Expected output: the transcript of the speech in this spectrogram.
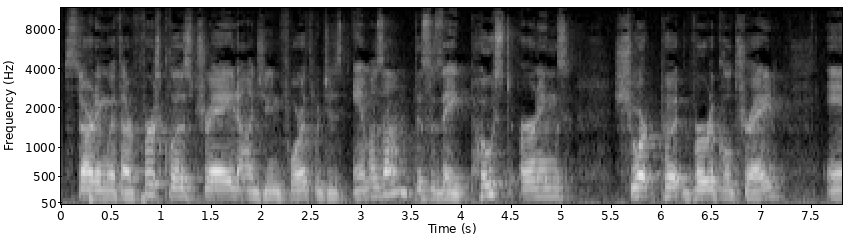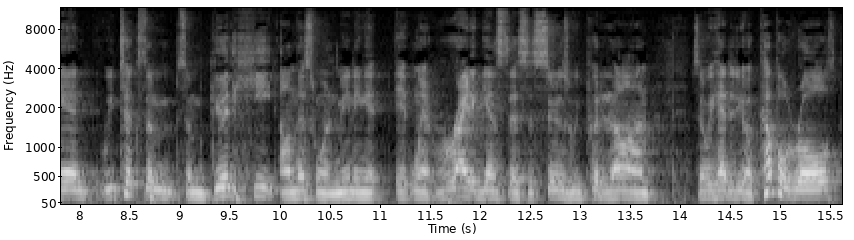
Starting with our first closed trade on June 4th, which is Amazon. This was a post earnings short put vertical trade. And we took some, some good heat on this one, meaning it, it went right against us as soon as we put it on. So we had to do a couple rolls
